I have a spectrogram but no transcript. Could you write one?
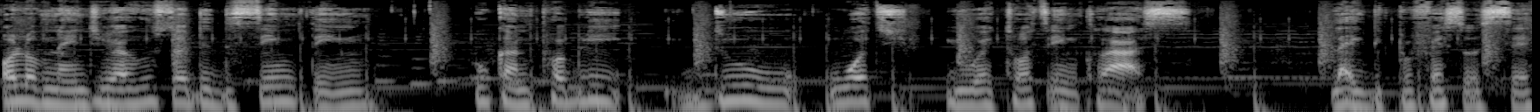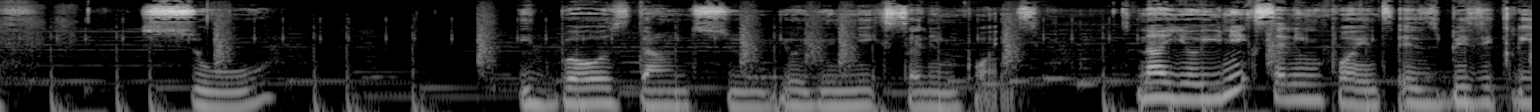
all of Nigeria who studied the same thing, who can probably do what you were taught in class, like the professor said. So it boils down to your unique selling points. Now, your unique selling point is basically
